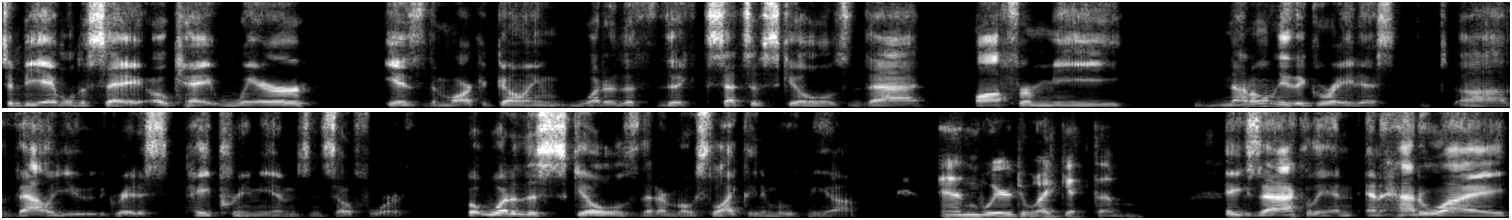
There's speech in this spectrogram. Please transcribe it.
to be able to say, okay, where is the market going? What are the, the sets of skills that offer me not only the greatest uh, value, the greatest pay premiums, and so forth, but what are the skills that are most likely to move me up? And where do I get them? Exactly. And and how do I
